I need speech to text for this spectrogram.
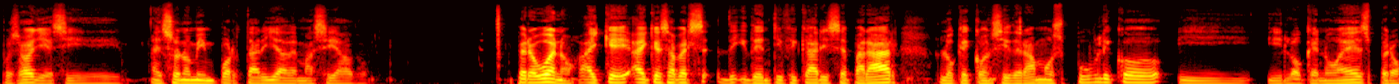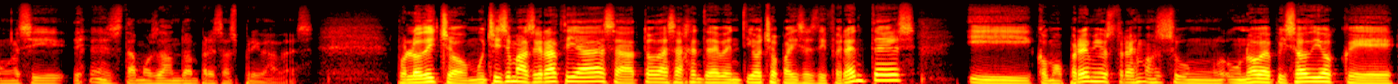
pues oye, si eso no me importaría demasiado. Pero bueno, hay que, hay que saber identificar y separar lo que consideramos público y, y lo que no es, pero aún así estamos dando a empresas privadas. Pues lo dicho, muchísimas gracias a toda esa gente de 28 países diferentes y como premios traemos un, un, nuevo episodio que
